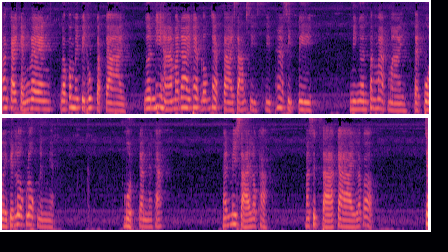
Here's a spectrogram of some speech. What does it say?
ร่างกายแข็งแรง เราก็ไม่ไปทุกข์กับกาย เงินที่หามาได้แทบล้มแทบตายสามสี่สิบห้าสิบปี มีเงินตั้งมากมาย แต่ป่วยเป็นโรคโรคหนึ่งเนี่ย หมดกันนะคะนั้นไม่สายแล้วค่ะ มาศึกษากายแล้วก็ ใจ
